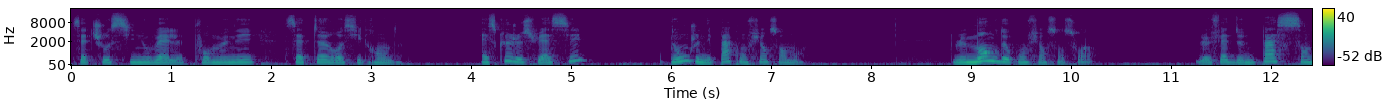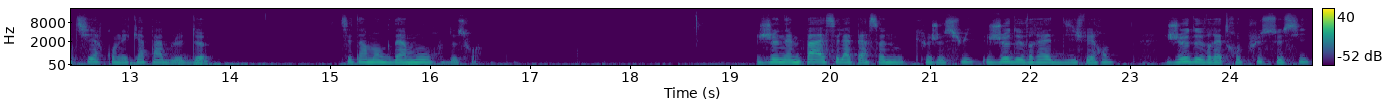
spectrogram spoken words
cette chose si nouvelle, pour mener cette œuvre si grande? Est-ce que je suis assez? Donc je n'ai pas confiance en moi. Le manque de confiance en soi, le fait de ne pas sentir qu'on est capable de, c'est un manque d'amour de soi. Je n'aime pas assez la personne que je suis, je devrais être différent, je devrais être plus ceci,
